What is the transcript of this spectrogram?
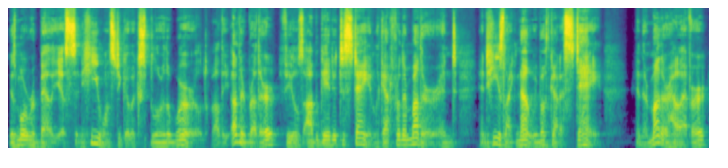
is more rebellious, and he wants to go explore the world, while the other brother feels obligated to stay and look out for their mother, and and he's like, no, we both gotta stay. And their mother, however,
